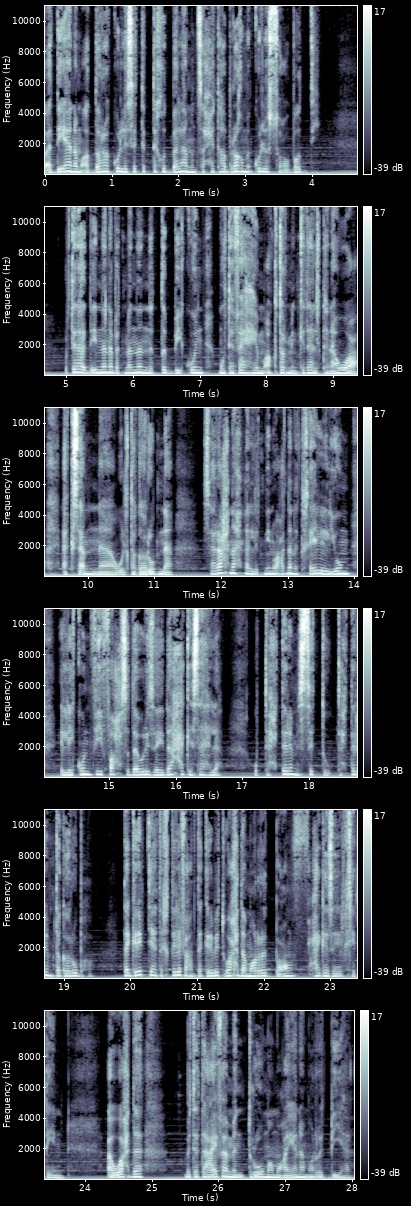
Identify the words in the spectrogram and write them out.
وقد إيه أنا مقدرة كل ست بتاخد بالها من صحتها برغم كل الصعوبات دي. قلت لها قد إيه إن أنا بتمنى إن الطب يكون متفهم أكتر من كده لتنوع أجسامنا ولتجاربنا. سرحنا إحنا الاتنين وقعدنا نتخيل اليوم اللي يكون فيه فحص دوري زي ده حاجة سهلة وبتحترم الست وبتحترم تجاربها. تجربتي هتختلف عن تجربة واحدة مرت بعنف حاجة زي الختان أو واحدة بتتعافى من trauma معينة مرت بيها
